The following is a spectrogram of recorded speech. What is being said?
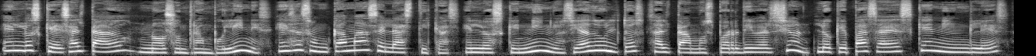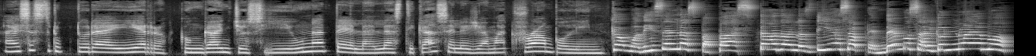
en los que he saltado no son trampolines, esas son camas elásticas en los que niños y adultos saltamos por diversión. Lo que pasa es que en inglés a esa estructura de hierro con ganchos y una tela elástica se le llama trampoline. Como dicen los papás, todos los días aprendemos algo nuevo.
